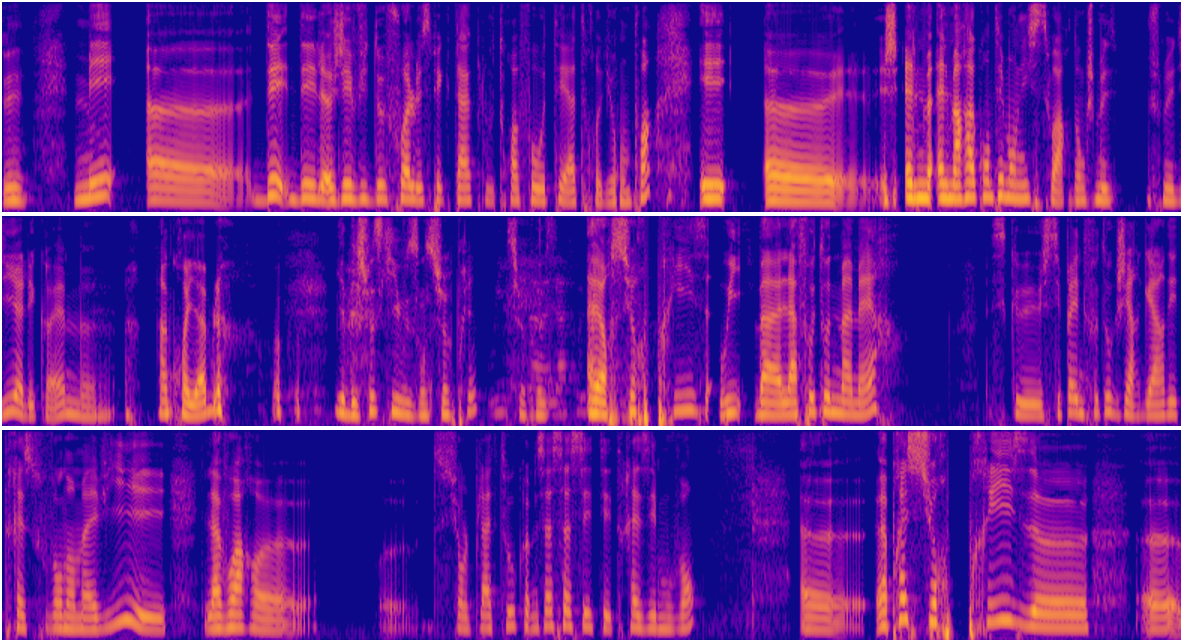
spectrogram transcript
Mais dès, dès, j'ai vu deux fois le spectacle ou trois fois au théâtre du Rond-Point. Et elle, elle m'a raconté mon histoire. Donc je me, je me dis, elle est quand même euh, incroyable. Il y a des choses qui vous ont surpris? Oui, surprise. Alors, surprise, oui, bah, la photo de ma mère. Parce que c'est pas une photo que j'ai regardée très souvent dans ma vie. Et la voir euh, euh, sur le plateau comme ça, ça, c'était très émouvant. Euh, après, surprise, euh, euh,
